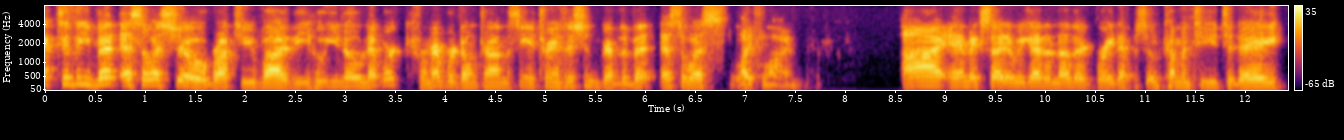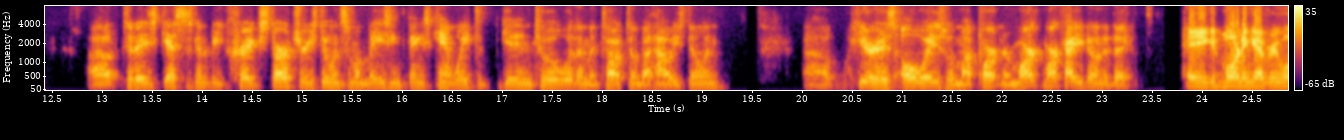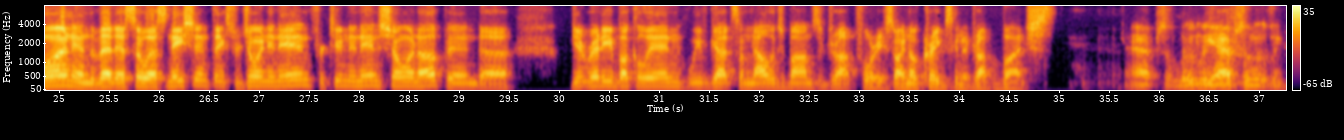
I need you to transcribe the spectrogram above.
back to the Vet SOS show brought to you by the Who You Know Network. Remember, don't drown the sea of transition. Grab the Vet SOS Lifeline. I am excited. We got another great episode coming to you today. Uh, today's guest is going to be Craig Starcher. He's doing some amazing things. Can't wait to get into it with him and talk to him about how he's doing. Uh, here, as always, with my partner Mark. Mark, how you doing today? Hey, good morning, everyone, and the Vet SOS Nation. Thanks for joining in, for tuning in, showing up, and uh, get ready, buckle in. We've got some knowledge bombs to drop for you. So I know Craig's going to drop a bunch. Absolutely. Absolutely.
